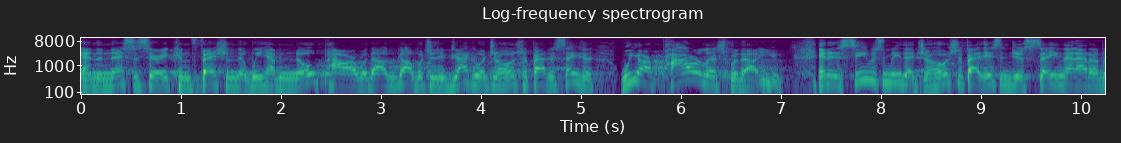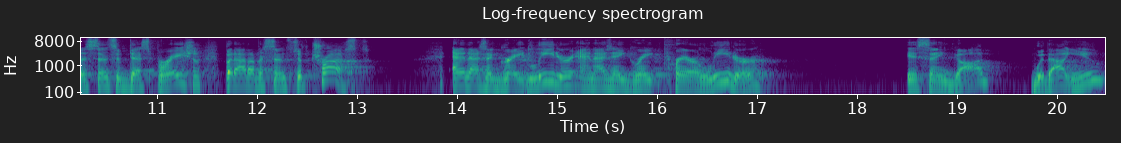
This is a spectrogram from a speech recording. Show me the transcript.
and the necessary confession that we have no power without God, which is exactly what Jehoshaphat is saying. We are powerless without you. And it seems to me that Jehoshaphat isn't just saying that out of a sense of desperation, but out of a sense of trust. And as a great leader and as a great prayer leader, is saying, God, Without you,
